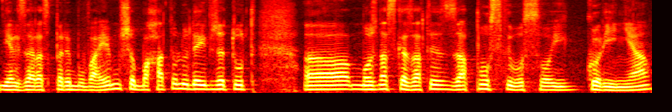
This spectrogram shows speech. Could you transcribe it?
як зараз перебуваємо, що багато людей вже тут, е, можна сказати, запустило свої коріння,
